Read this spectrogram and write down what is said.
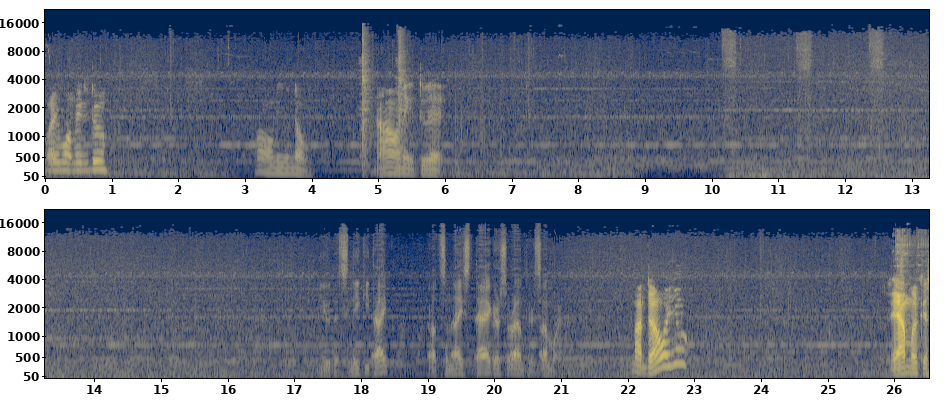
What do you want me to do? I don't even know. No, I don't need to do that. You the sneaky type? Got some nice daggers around here somewhere. Am I done with you? Yeah, I'm looking.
